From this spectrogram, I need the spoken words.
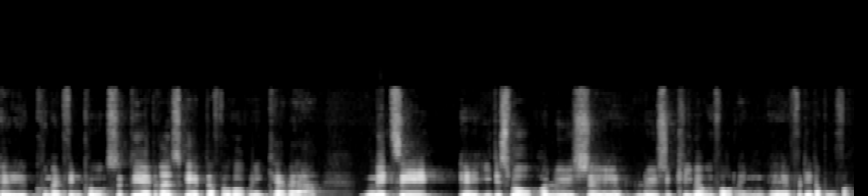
øh, kunne man finde på. Så det er et redskab, der forhåbentlig kan være med til øh, i det små at løse, løse klimaudfordringen, øh, for det der er brug for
